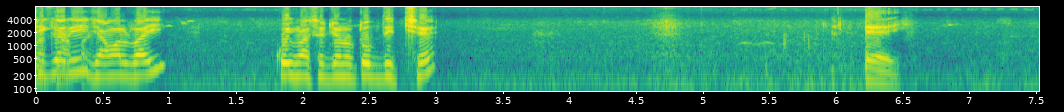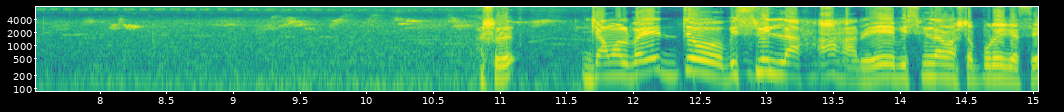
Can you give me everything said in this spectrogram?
শিকারী জামাল ভাই কই মাছের জন্য টোপ দিচ্ছে? এই। আসলে জামাল ভাই তো বিসমিল্লাহ। আহা রে বিসমিল্লাহ মাছটা পড়ে গেছে।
